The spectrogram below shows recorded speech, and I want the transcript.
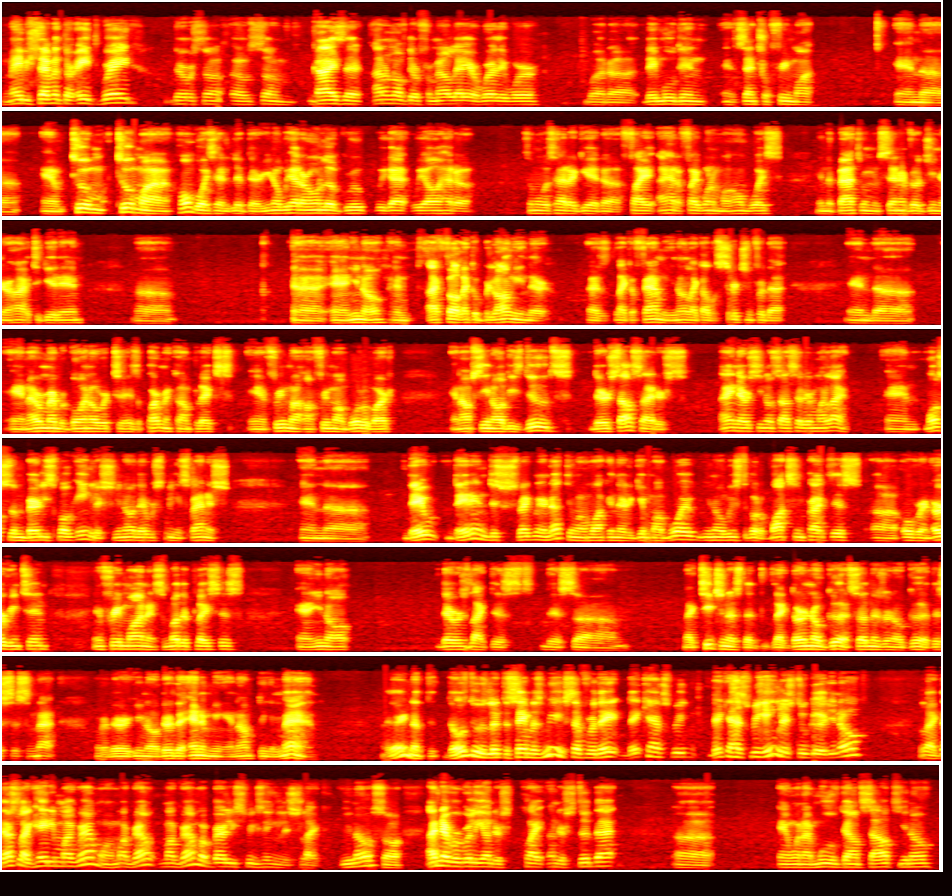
maybe seventh or eighth grade, there were some uh, some guys that I don't know if they were from LA or where they were, but uh, they moved in in Central Fremont, and uh, and two of two of my homeboys had lived there. You know, we had our own little group. We got we all had a some of us had to get a fight. I had to fight one of my homeboys in the bathroom in Centerville Junior High to get in. Um, uh, and you know, and I felt like a belonging there as like a family. You know, like I was searching for that. And uh, and I remember going over to his apartment complex in Fremont on Fremont Boulevard, and I'm seeing all these dudes. They're Southsiders. I ain't never seen no Southsider in my life and most of them barely spoke English. You know, they were speaking Spanish, and uh, they they didn't disrespect me or nothing when walking there to get my boy. You know, we used to go to boxing practice uh, over in Irvington, in Fremont, and some other places, and you know, there was like this this um, like teaching us that like they're no good, Southerners are no good, this this and that. or they're you know they're the enemy, and I'm thinking, man, there ain't nothing. Those dudes look the same as me, except for they they can't speak they can't speak English too good, you know. Like that's like hating my grandma. My my grandma barely speaks English, like you know. So I never really under quite understood that. Uh, and when I moved down south, you know,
